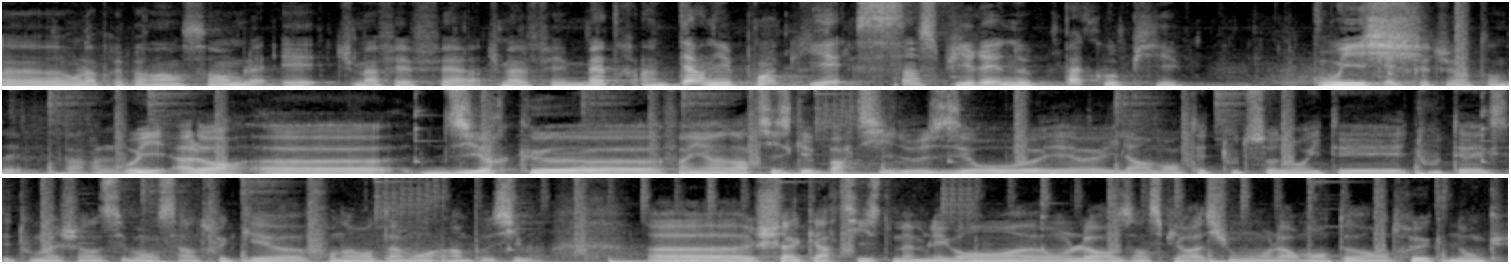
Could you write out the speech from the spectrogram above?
euh, on l'a préparé ensemble et tu m'as fait faire, tu m'as fait mettre un dernier point qui est s'inspirer, ne pas copier. Oui. Qu'est-ce que tu entendais par là? Oui, alors euh, dire que, enfin, euh, il y a un artiste qui est parti de zéro et euh, il a inventé toute sonorité et tout texte et tout machin, c'est bon, c'est un truc qui est fondamentalement impossible. chaque artiste, même les grands, ont leurs inspirations, leurs mentors en truc, donc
